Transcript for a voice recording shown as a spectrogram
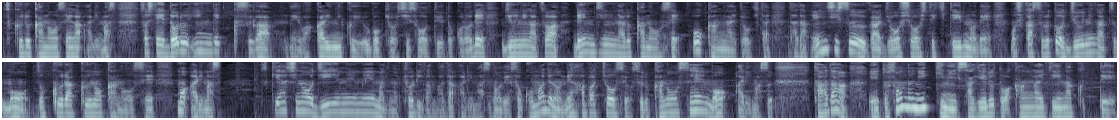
作る可能性があります。そしてドルインデックスが、ね、わかりにくい動きをしそうというところで、12月はレンジになる可能性を考えておきたい。ただ、円指数が上昇してきているので、もしかすると12月も続落の可能性もあります。月足の GMMA までの距離がまだありますので、そこまでの値幅調整をする可能性もあります。ただ、えっ、ー、と、そんなに一気に下げるとは考えていなくて、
